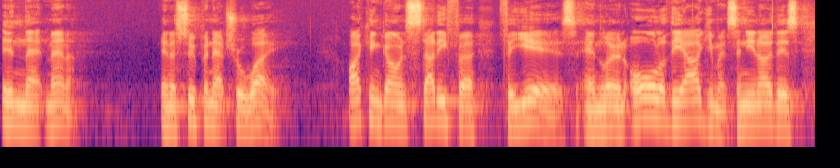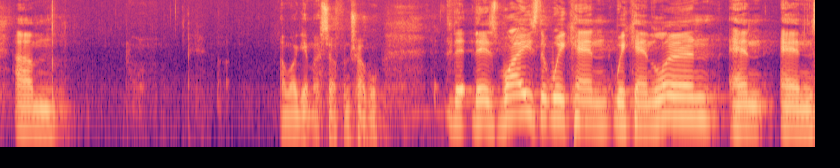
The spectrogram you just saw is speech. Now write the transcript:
in that manner, in a supernatural way. I can go and study for, for years and learn all of the arguments. And you know, there's. Um, I won't get myself in trouble. There's ways that we can, we can learn and, and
